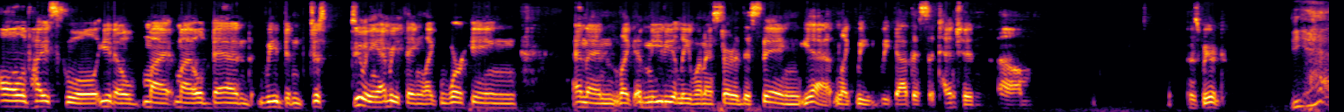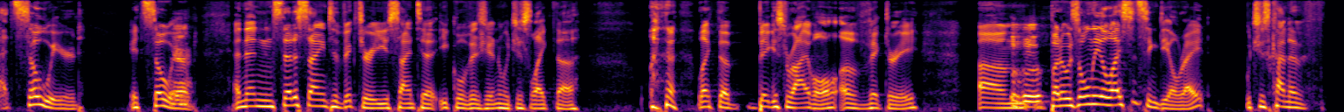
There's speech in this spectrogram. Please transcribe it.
all of high school you know my my old band we'd been just doing everything like working and then like immediately when i started this thing yeah like we we got this attention um it was weird Yeah, it's so weird. It's so Yeah. weird. And then instead of signing to Victory, you signed to Equal Vision, which is like the like the biggest rival of Victory. Um, Mm-hmm. But it was only a licensing deal, right? Which is kind of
